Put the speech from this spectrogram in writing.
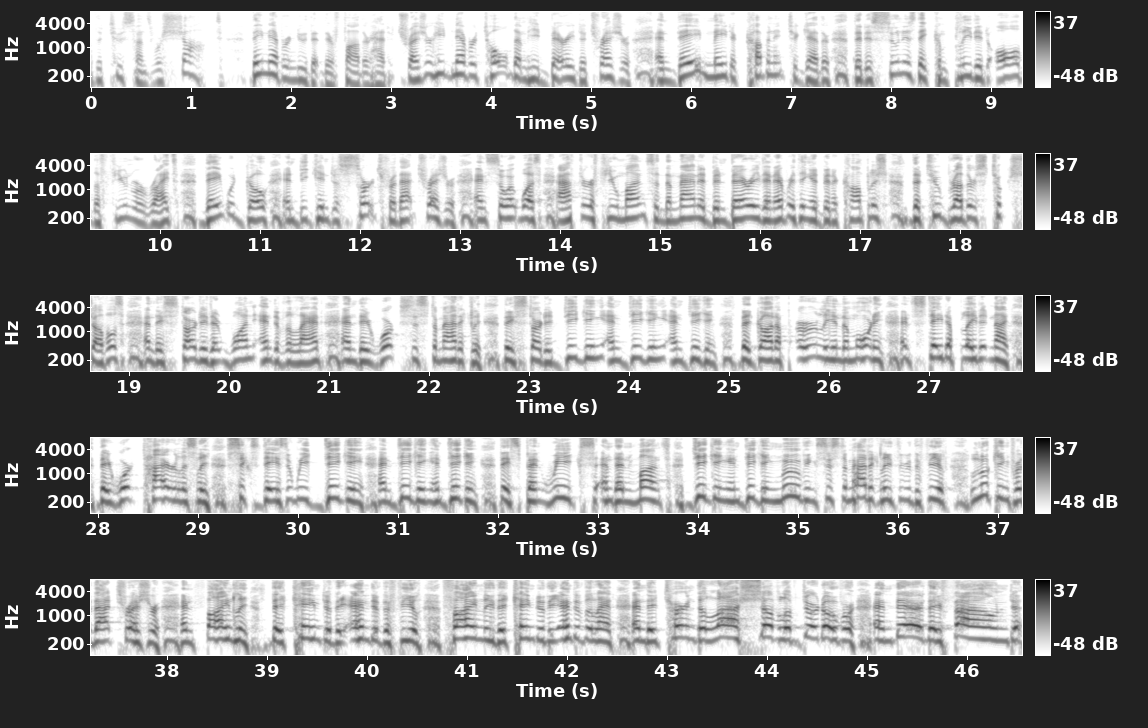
Well, the two sons were shocked. They never knew that their father had a treasure. He'd never told them he'd buried a treasure. And they made a covenant together that as soon as they completed all the funeral rites, they would go and begin to search for that treasure. And so it was after a few months and the man had been buried and everything had been accomplished, the two brothers took shovels and they started at one end of the land and they worked systematically. They started digging and digging and digging. They got up early in the morning and stayed up late at night. They worked tirelessly six days a week digging and digging and digging. They spent weeks and then months digging and digging, moving systematically through the field, looking for that treasure. And finally, they came to the end of the field. Finally, they came to the end of the land and they turned the last shovel of dirt over, and there they found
